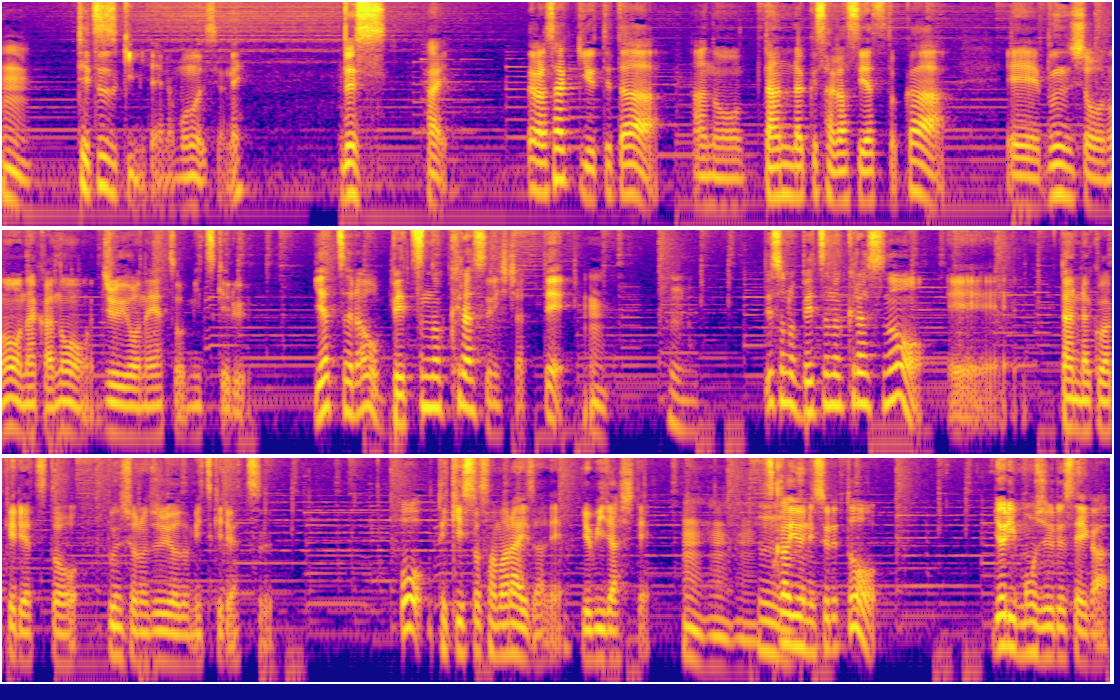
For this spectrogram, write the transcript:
うん。手続きみたいなものですよね。です。はい、だからさっき言ってたあの段落探すやつとか、えー文章の中の重要なやつを見つけるやつらを別のクラスにしちゃってうん。でその別のクラスの、えー段落分けるやつと文章の重要度を見つけるやつをテキストサマライザーで呼び出してうんうんうん。うん。使うようにすると、よりモジュール性が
